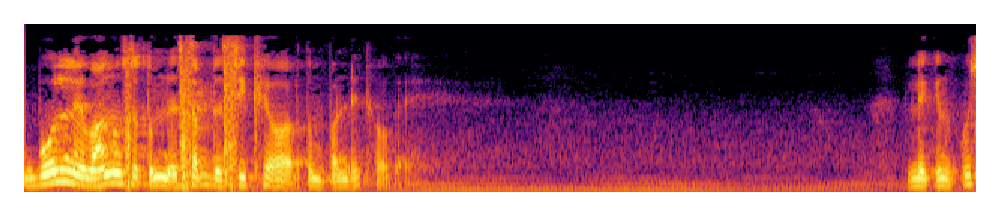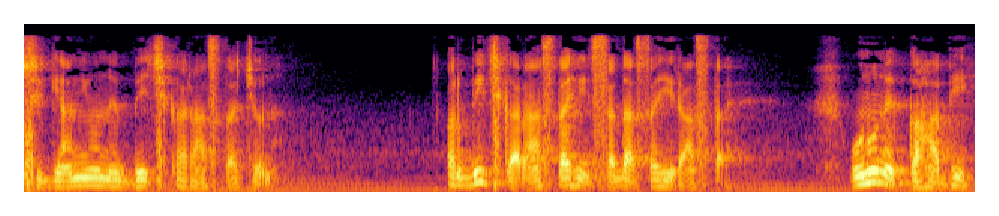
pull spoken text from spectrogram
बोलने वालों से तुमने शब्द सीखे और तुम पंडित हो गए। लेकिन कुछ ज्ञानियों ने बीच का रास्ता चुना। और बीच का रास्ता ही सदा सही रास्ता है। उन्होंने कहा भी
